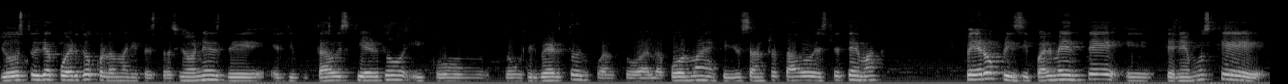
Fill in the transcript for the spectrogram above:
Yo estoy de acuerdo con las manifestaciones del diputado izquierdo y con don Gilberto en cuanto a la forma en que ellos han tratado este tema, pero principalmente eh, tenemos que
